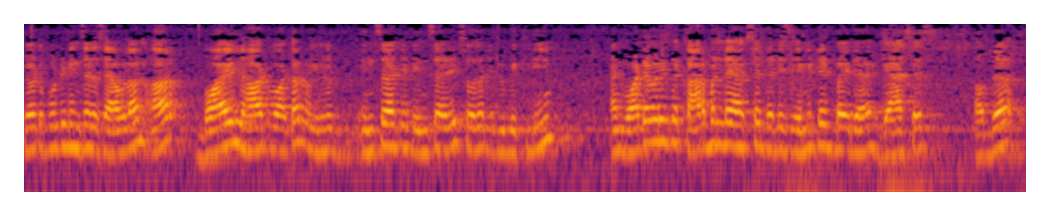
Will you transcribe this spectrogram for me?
you have to put it inside the Savlon or boiled hot water, you should insert it inside it so that it will be clean. And whatever is the carbon dioxide that is emitted by the gases of the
